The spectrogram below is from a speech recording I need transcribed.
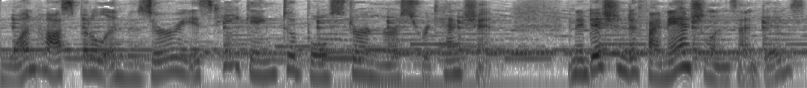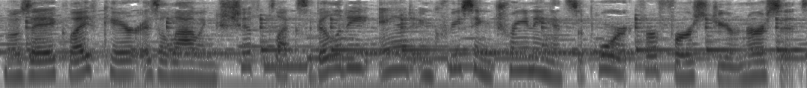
one hospital in Missouri is taking to bolster nurse retention. In addition to financial incentives, Mosaic Life Care is allowing shift flexibility and increasing training and support for first year nurses.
